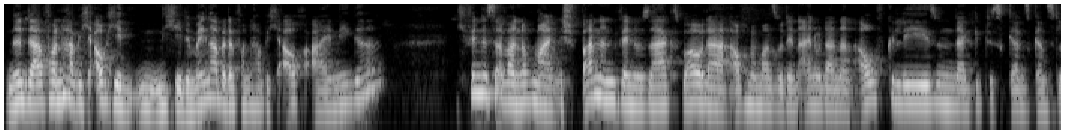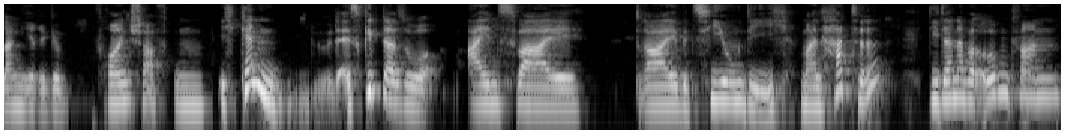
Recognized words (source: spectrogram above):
ne, davon habe ich auch je, nicht jede Menge, aber davon habe ich auch einige. Ich finde es aber nochmal spannend, wenn du sagst, wow, da auch nochmal so den ein oder anderen aufgelesen, da gibt es ganz, ganz langjährige Freundschaften. Ich kenne, es gibt da so ein, zwei, drei Beziehungen, die ich mal hatte, die dann aber irgendwann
